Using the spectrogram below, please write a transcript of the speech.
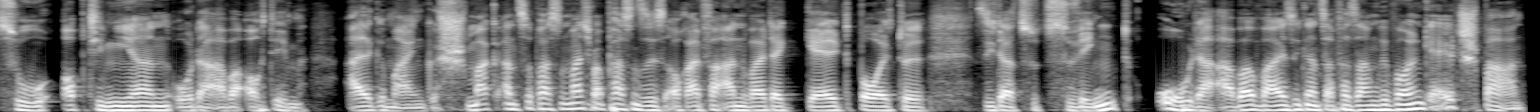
zu optimieren oder aber auch dem allgemeinen Geschmack anzupassen. Manchmal passen sie es auch einfach an, weil der Geldbeutel sie dazu zwingt oder aber weil sie ganz einfach sagen, wir wollen Geld sparen.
